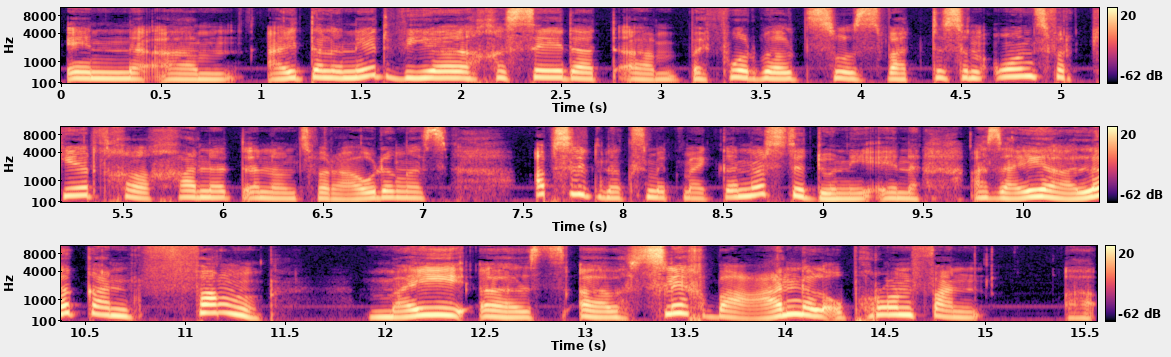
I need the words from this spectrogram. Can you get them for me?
en ehm um, hy het hulle net weer gesê dat ehm um, byvoorbeeld soos wat tussen ons verkeerd gegaan het in ons verhouding is absoluut niks met my kinders te doen nie. En as hy hulle kan vang my uh, uh, sleg behandel op grond van uh,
